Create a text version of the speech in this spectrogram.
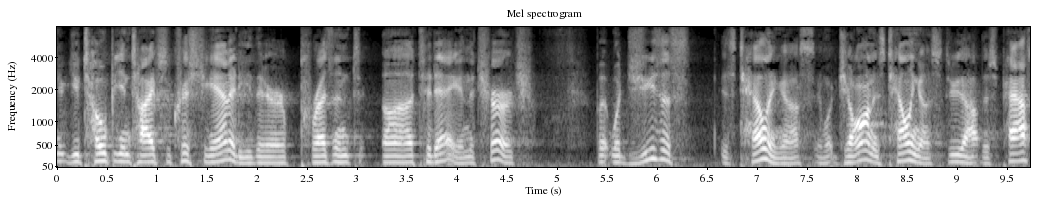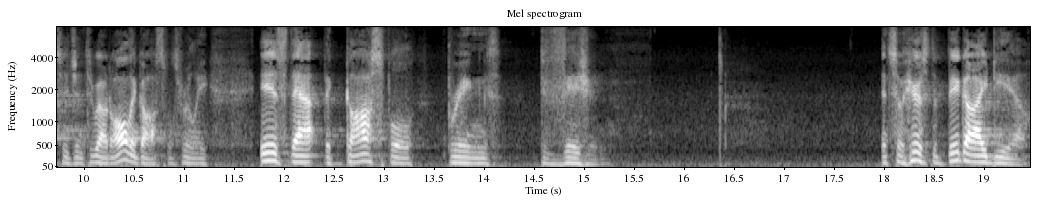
utopian types of Christianity that are present today in the church. But what Jesus is telling us, and what John is telling us throughout this passage and throughout all the Gospels, really, is that the gospel brings division. And so here's the big idea,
